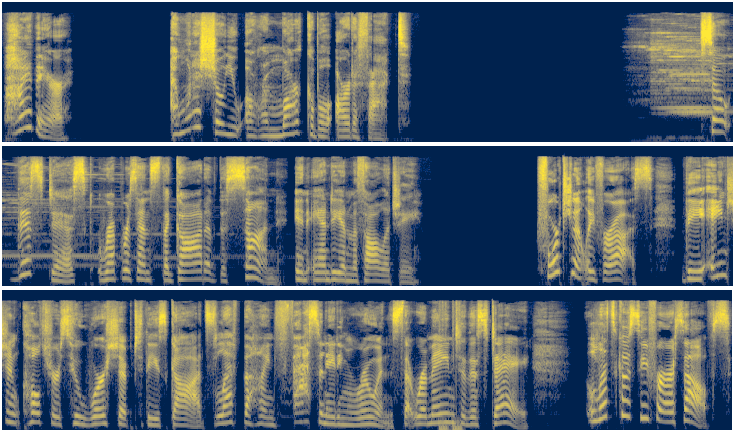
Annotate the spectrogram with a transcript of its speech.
Hi there. I want to show you a remarkable artifact. So, this disc represents the god of the sun in Andean mythology. Fortunately for us, the ancient cultures who worshipped these gods left behind fascinating ruins that remain to this day. Let's go see for ourselves.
